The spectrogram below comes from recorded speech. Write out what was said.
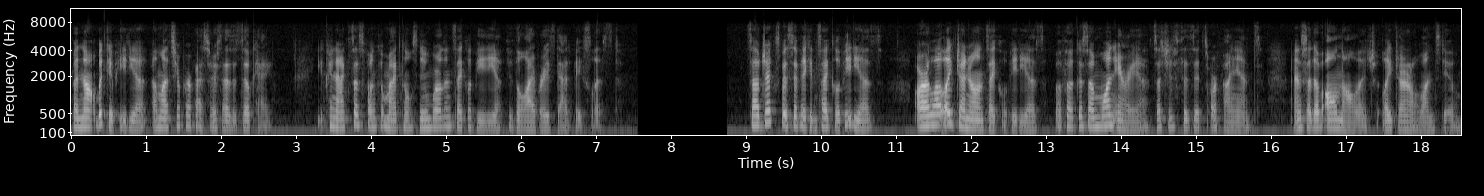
but not Wikipedia unless your professor says it's okay. You can access Funk and Wagnall's New World Encyclopedia through the library's database list. Subject-specific encyclopedias are a lot like general encyclopedias, but focus on one area, such as physics or finance, instead of all knowledge, like general ones do.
